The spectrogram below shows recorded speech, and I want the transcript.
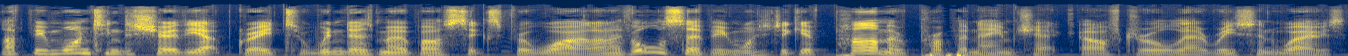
I've been wanting to show the upgrade to Windows Mobile 6 for a while, and I've also been wanting to give Palm a proper name check after all their recent woes.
